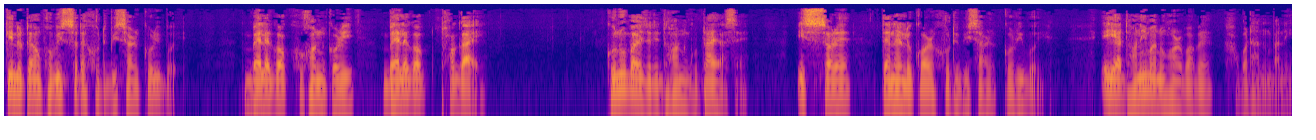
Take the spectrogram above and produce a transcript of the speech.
কিন্তু তেওঁ ভৱিষ্যতে সুদবিচাৰ কৰিবই। বেলেগক শোষণ কৰি বেলেগক ঠগাই। কোনোবাই যদি ধন গোটাই আছে ঈশ্বৰে তেনে লোকৰ সুধবিচাৰ কৰিবই। এয়া ধনী মানুহৰ বাবে সাৱধানবাণী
